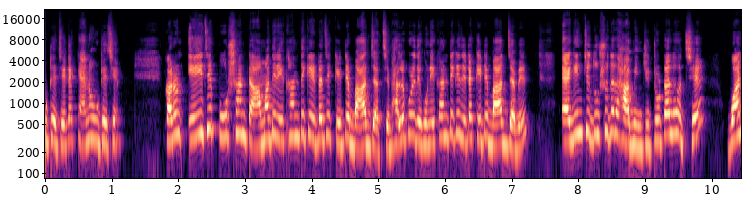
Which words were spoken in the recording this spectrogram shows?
উঠেছে। এটা কেন উঠেছে? কারণ এই যে পোর্শনটা আমাদের এখান থেকে এটা যে কেটে বাদ যাচ্ছে, ভালো করে দেখুন, এখান থেকে যেটা কেটে বাদ যাবে, এক ইঞ্চি দুশুদের হাফ ইঞ্চি টোটাল হচ্ছে ওয়ান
